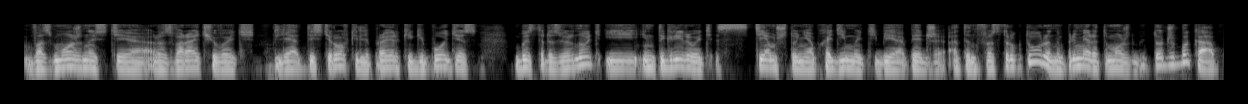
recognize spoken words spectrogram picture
возможности разворачивать для тестировки, для проверки гипотез, быстро развернуть и интегрировать с тем, что необходимо тебе, опять же, от инфраструктуры. Например, это может быть тот же бэкап,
